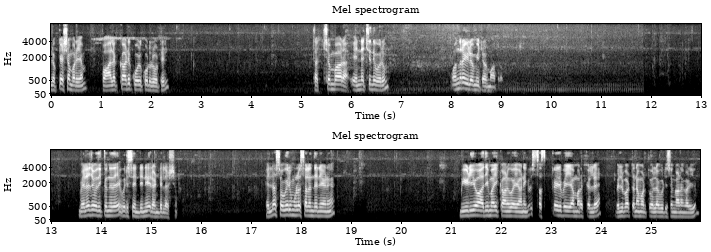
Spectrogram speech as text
ലൊക്കേഷൻ പറയാം. പാലക്കാട് കോഴിക്കോട് റൂട്ടിൽ തച്ചമ്പാറ എൻ എച്ച് എന്ന് വെറും ഒന്നര കിലോമീറ്റർ മാത്രം. വില ചോദിക്കുന്നത് ഒരു സെന്റിന് രണ്ട് ലക്ഷം. എല്ലാ സൗകര്യമുള്ള സ്ഥലം തന്നെയാണ്. വീഡിയോ ആദ്യമായി കാണുകയാണെങ്കിൽ സബ്സ്ക്രൈബ് ചെയ്യാൻ മറക്കല്ലേ. ബെൽ ബട്ടൺ അമർത്തും. എല്ലാ വീഡിയോസും കാണാൻ കഴിയും.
